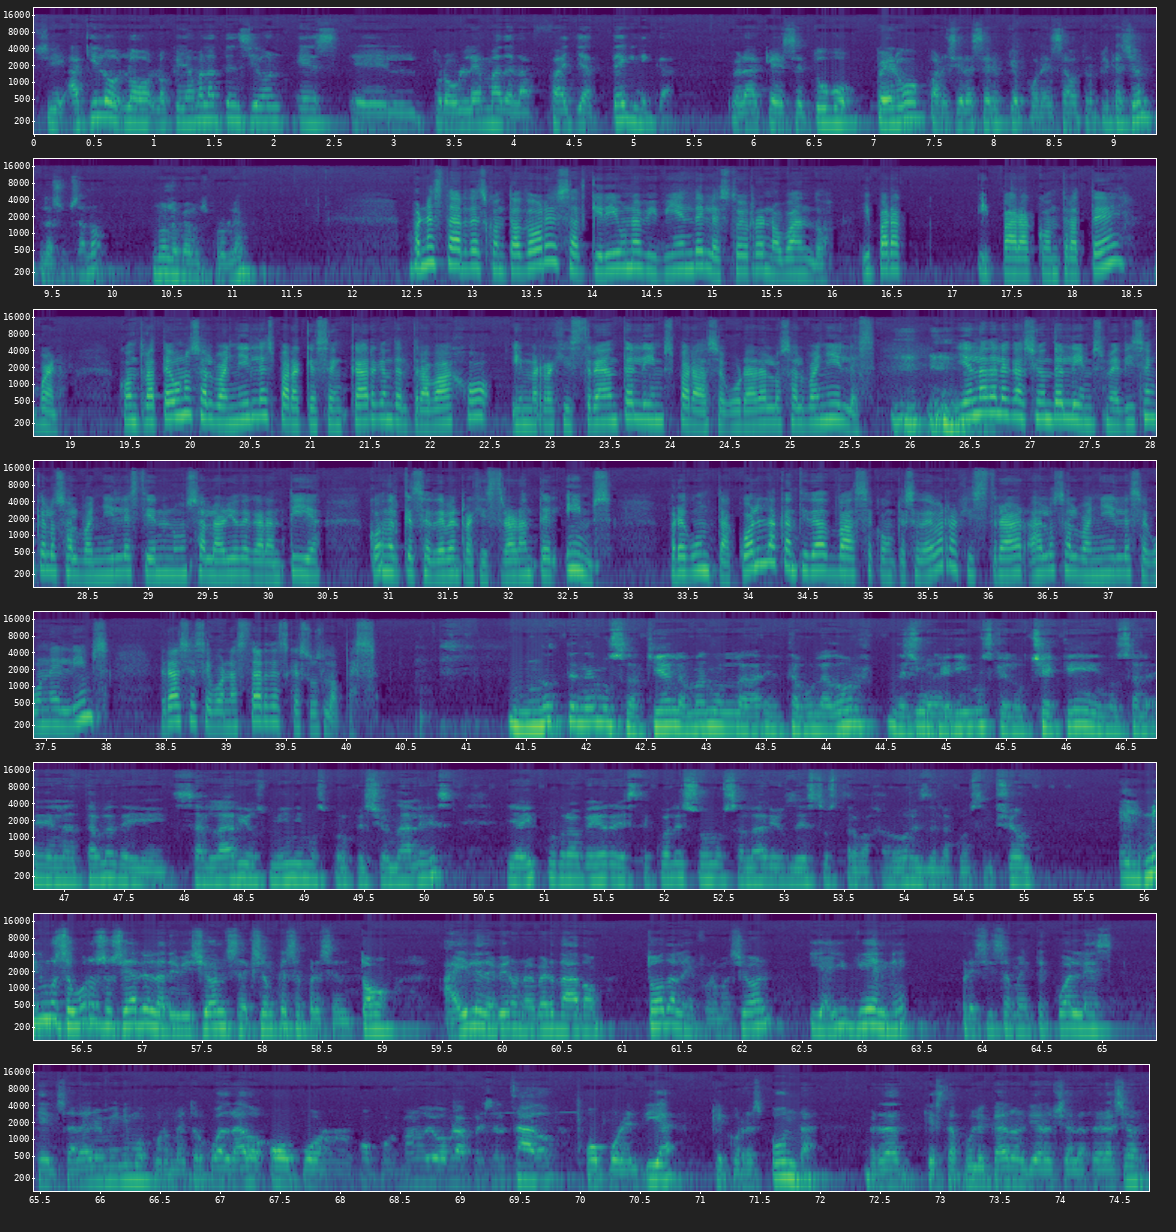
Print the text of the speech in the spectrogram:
Sí, aquí lo, lo, que llama la atención es el problema de la falla técnica, ¿verdad? Que se tuvo, pero pareciera ser que por esa otra aplicación la subsanó. No le vemos problema. Buenas tardes, contadores. Adquirí una vivienda y la estoy renovando. Y para, y para contraté, bueno, Contraté unos albañiles para que se encarguen del trabajo y me registré ante el IMSS para asegurar a los albañiles. Y en la delegación del IMSS me dicen que los albañiles tienen un salario de garantía con el que se deben registrar ante el IMSS. Pregunta, ¿cuál es la cantidad base con que se debe registrar a los albañiles según el IMSS? Gracias y buenas tardes, Jesús López. No tenemos aquí a la mano el tabulador, le sugerimos que lo cheque en, en, la tabla de salarios mínimos profesionales y ahí podrá ver este, cuáles son los salarios de estos trabajadores de la construcción. El mismo Seguro Social en la división, sección que se presentó, ahí le debieron haber dado toda la información y ahí viene precisamente cuál es el salario mínimo por metro cuadrado o por, o por mano de obra presalzado o por el día que corresponda, ¿verdad? Que está publicado en el Diario Oficial de la Federación.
